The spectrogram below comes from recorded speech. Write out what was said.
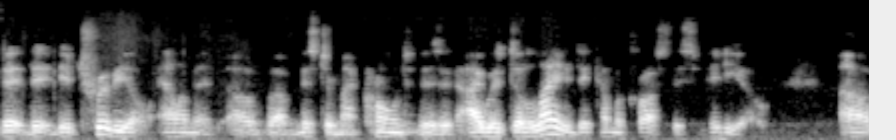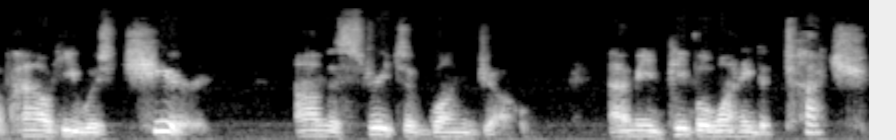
the, the, the trivial element of uh, Mr. Macron's visit. I was delighted to come across this video of how he was cheered on the streets of Guangzhou. I mean, people wanting to touch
